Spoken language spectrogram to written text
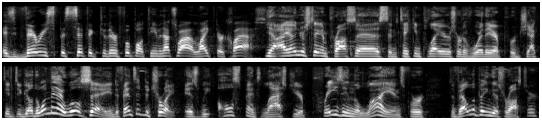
is very specific to their football team, and that's why I like their class. Yeah, I understand process and taking players sort of where they are projected to go. The one thing I will say in defense of Detroit is we all spent last year praising the Lions for developing this roster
